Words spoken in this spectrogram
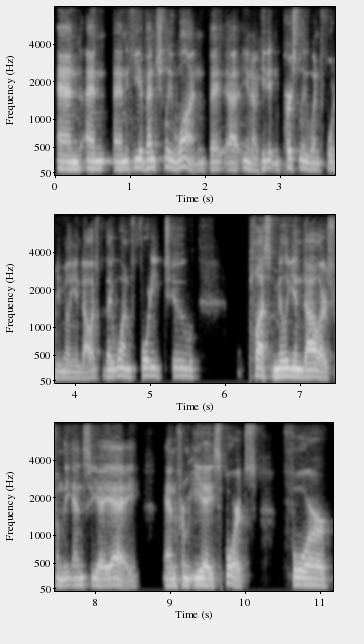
And and and he eventually won. They, uh, you know, he didn't personally win forty million dollars, but they won forty-two plus million dollars from the NCAA and from EA Sports for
